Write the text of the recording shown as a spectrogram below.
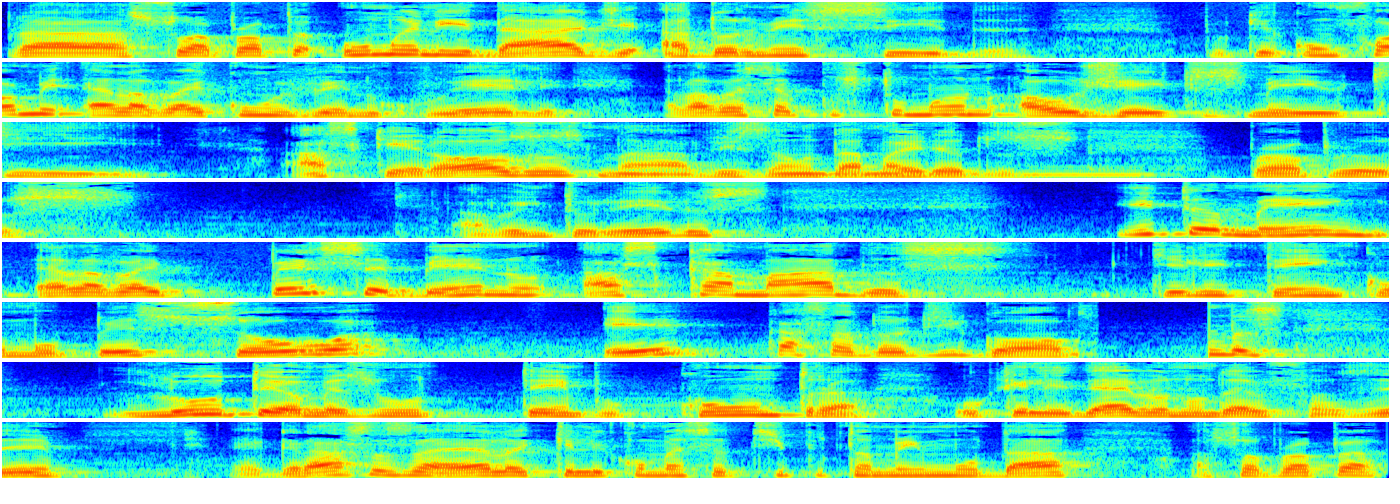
para sua própria humanidade adormecida. Porque conforme ela vai convivendo com ele, ela vai se acostumando aos jeitos meio que asquerosos, na visão da maioria dos próprios aventureiros. E também ela vai percebendo as camadas que ele tem como pessoa e caçador de goblins. Ambas lutam ao mesmo tempo contra o que ele deve ou não deve fazer. É graças a ela que ele começa tipo também mudar a sua própria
